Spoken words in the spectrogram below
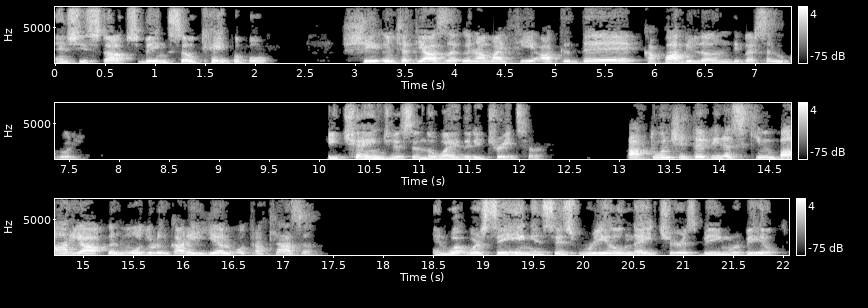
and she stops being so capable, și încetează în a mai fi atât de capabilă în diverse lucruri, he changes in the way that he treats her. atunci intervine schimbarea în modul în care el o tratează. And what we're seeing is his real nature is being revealed.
